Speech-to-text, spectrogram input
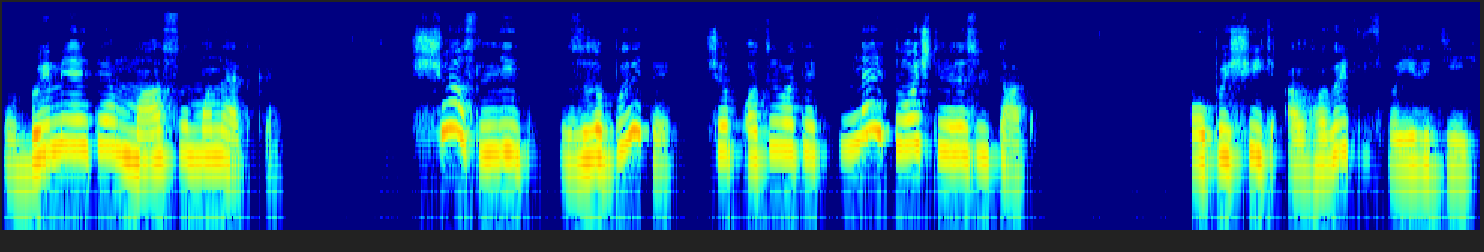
Виміряйте масу монетки. Що слід зробити, щоб отримати найточний результат? Опишіть алгоритм своїх дій.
